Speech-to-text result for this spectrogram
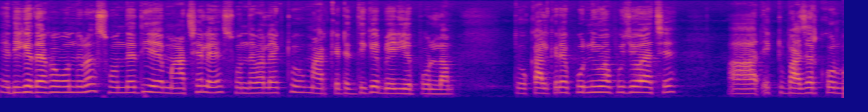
এদিকে দেখো বন্ধুরা, সন্ধে দিয়ে মা ছেলে সন্ধেবেলা একটু মার্কেটের দিকে বেরিয়ে পড়লাম। তো কালকের পূর্ণিমা পুজো আছে আর একটু বাজার করব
